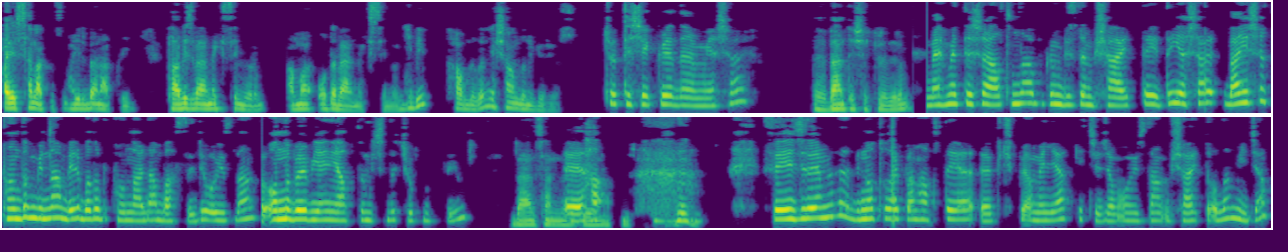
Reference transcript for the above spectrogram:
hayır sen haklısın, hayır ben haklıyım, taviz vermek istemiyorum ama o da vermek istemiyor gibi kavgaların yaşandığını görüyoruz. Çok teşekkür ederim Yaşar. Ee, ben teşekkür ederim. Mehmet Yaşar Altındağ bugün bizde müşahitteydi. Yaşar, ben Yaşar'ı tanıdığım günden beri bana bu konulardan bahsediyor. O yüzden onunla böyle bir yayın yaptığım için de çok mutluyum. Ben seninle ee, ha- Seyircilerimize bir not olarak ben haftaya e, küçük bir ameliyat geçireceğim. O yüzden müşahit de olamayacağım.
